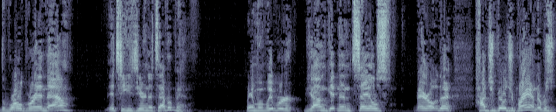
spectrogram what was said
the world we're in now, it's easier than it's ever been. Man, when we were young, getting in sales, how'd you build your brand? There was,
